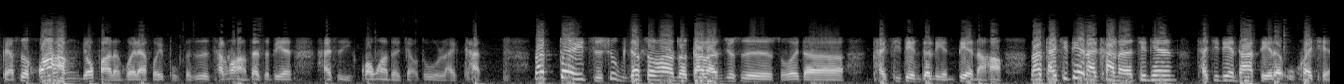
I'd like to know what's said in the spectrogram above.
表示华航有法人回来回补，可是长隆行在这边还是以观望的角度来看。那对于指数比较重要的，当然就是所谓的台积电跟联电了哈。那台积电来看呢，今天台积电它跌了五块钱，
